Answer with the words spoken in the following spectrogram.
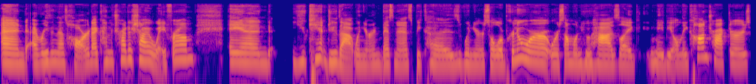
and everything that's hard I kind of try to shy away from and you can't do that when you're in business because when you're a solopreneur or someone who has like maybe only contractors,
